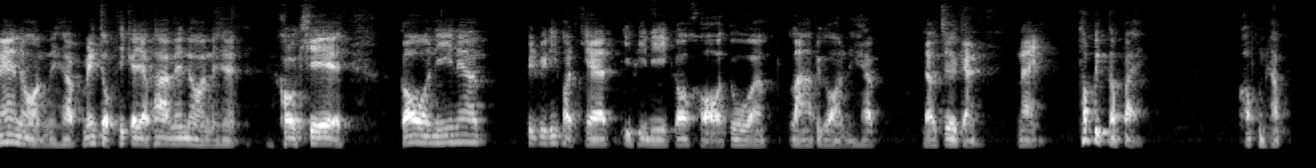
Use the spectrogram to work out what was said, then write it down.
แน่นอนนะครับ ไม่จบที่กายภาพแน่นอนนะฮะโอเค ก็วันนี้นะครับ Fit with Kathi พอดแคสต์ EP นี้ก็ขอตัวลาไปก่อนนะครับ แล้วเจอกันใน topic ต่อไป ขอบคุณครับ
